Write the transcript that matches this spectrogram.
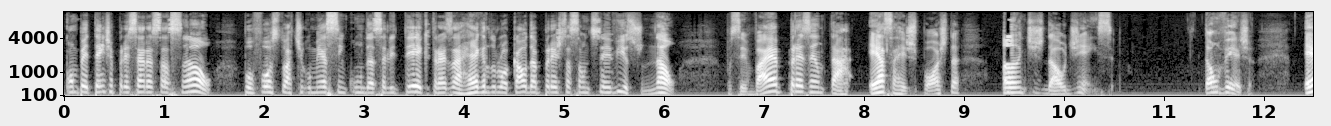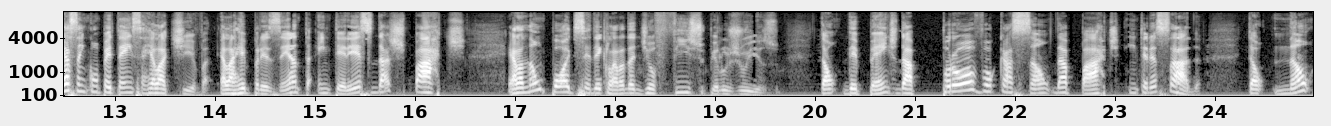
competente a prestar essa ação, por força do artigo 651 da CLT, que traz a regra do local da prestação de serviço. Não, você vai apresentar essa resposta antes da audiência. Então, veja, essa incompetência relativa, ela representa interesse das partes. Ela não pode ser declarada de ofício pelo juízo. Então, depende da provocação da parte interessada. Então, não,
